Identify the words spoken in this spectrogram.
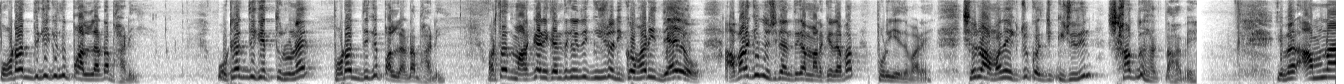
পড়ার দিকে কিন্তু পাল্লাটা ভারী। ওঠার দিকের তুলনায় পড়ার দিকে পাল্লাটা ভারী। অর্থাৎ মার্কেট এখান থেকে যদি কিছুটা রিকভারি দেয়ও, আবার কিন্তু সেখান থেকে মার্কেট আবার পড়ে যেতে পারে। সেজন্য আমাদের একটু কিছুদিন শান্ত থাকতে হবে। এবার আমরা,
